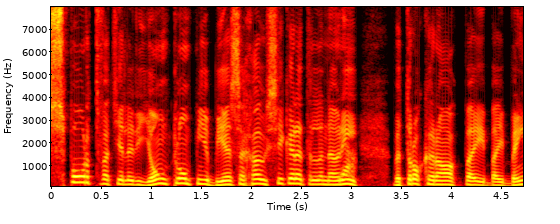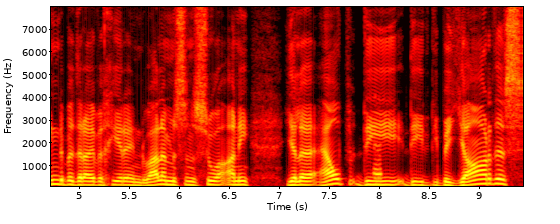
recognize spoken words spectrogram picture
sport wat julle die jong klomp mee besig hou. Seker dat hulle nou nie ja. betrokke raak by by bendebedrywighede en dwelms en so aan nie. Julle help die die die bejaardes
